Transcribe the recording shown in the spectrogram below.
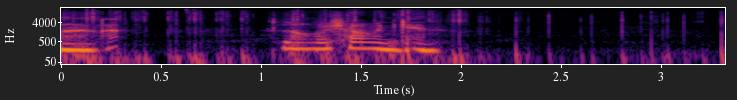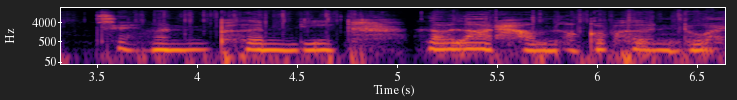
มากๆอะเราก็ชอบเหมือนกัน เสียงมันเพลินดี แล้วเวลาทำเราก็เพลินด้วย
